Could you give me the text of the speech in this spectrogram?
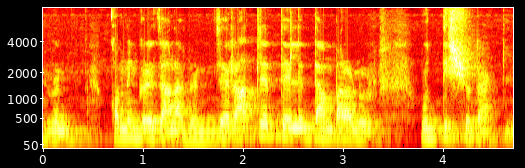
এবং কমেন্ট করে জানাবেন যে রাত্রের তেলের দাম বাড়ানোর উদ্দেশ্যটা কি?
